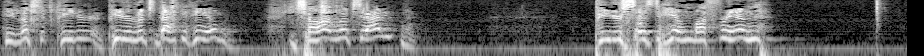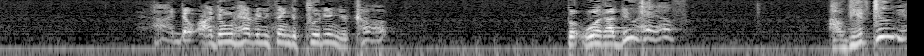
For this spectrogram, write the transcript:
he looks at Peter, and Peter looks back at him. John looks at him, and Peter says to him, My friend, I don't, I don't have anything to put in your cup, but what I do have, I'll give to you.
